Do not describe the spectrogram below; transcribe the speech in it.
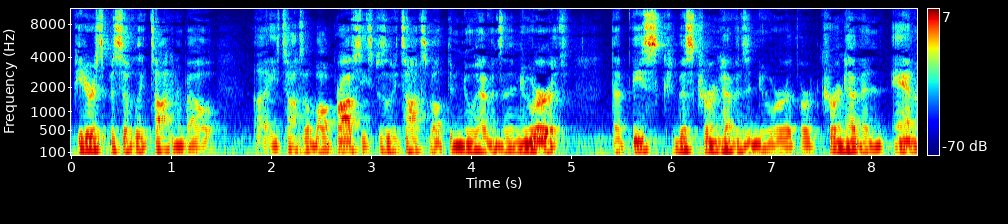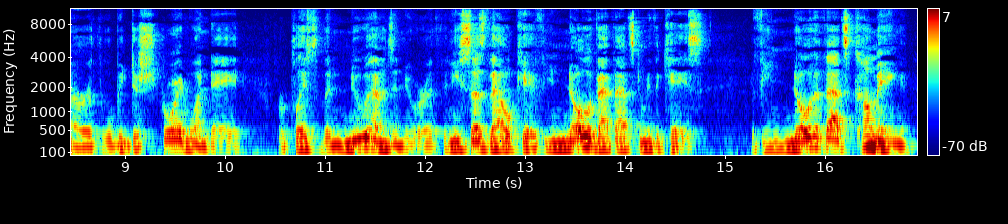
Peter is specifically talking about, uh, he talks about prophecy, he specifically talks about the new heavens and the new earth that these this current heavens and new earth or current heaven and earth will be destroyed one day replaced with the new heavens and new earth. And he says that okay if you know that that's going to be the case if you know that that's coming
